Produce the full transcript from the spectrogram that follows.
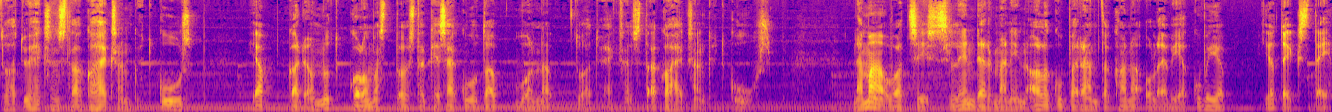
1986 ja kadonnut 13. kesäkuuta vuonna 1986. Nämä ovat siis Slendermanin alkuperän takana olevia kuvia ja tekstejä.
